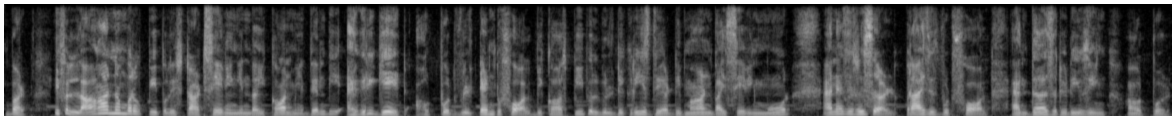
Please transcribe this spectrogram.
But if a large number of people start saving in the economy, then the aggregate output will tend to fall because people will decrease their demand by saving more, and as a result, prices would fall and thus reducing output.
